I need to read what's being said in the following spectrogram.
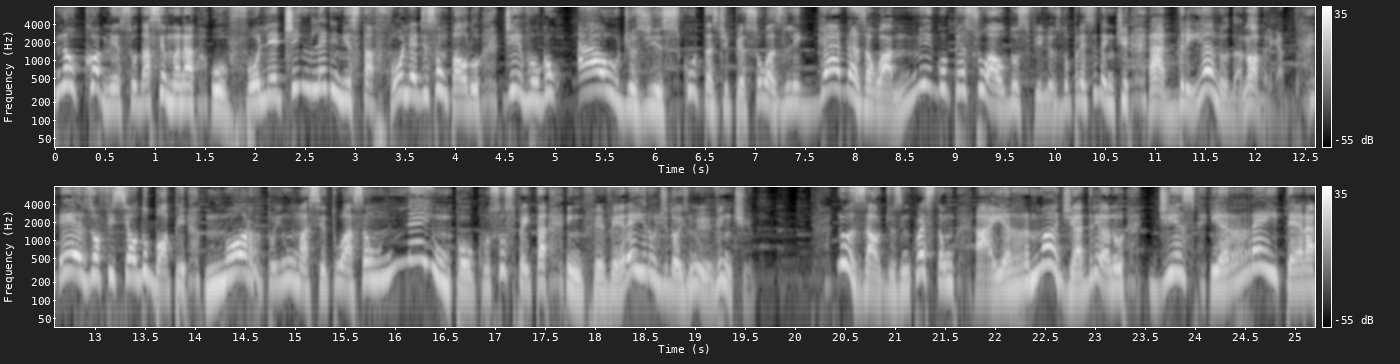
No começo da semana, o folhetim leninista Folha de São Paulo divulgou áudios de escutas de pessoas ligadas ao amigo pessoal dos filhos do presidente, Adriano da Nóbrega, ex-oficial do BOP, morto em uma situação nem um pouco suspeita em fevereiro de 2020. Nos áudios em questão, a irmã de Adriano diz e reitera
